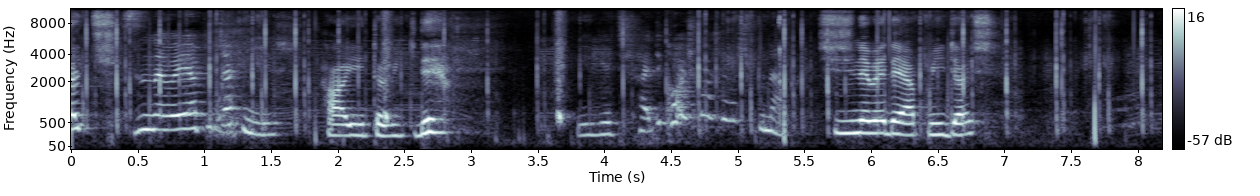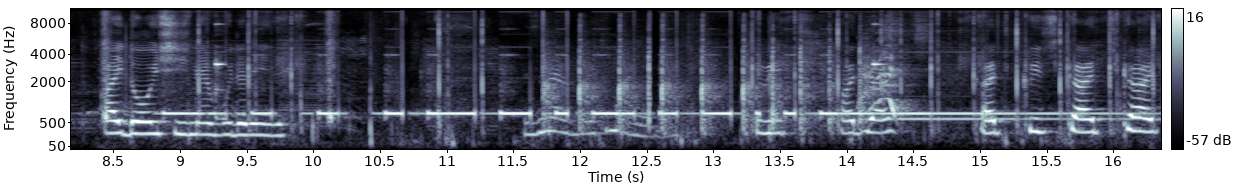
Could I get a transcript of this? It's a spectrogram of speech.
Kaç. Sizin eve yapacak mıyız? Hayır tabii ki de. İyi geç. Hadi koş koş koş buna. Sizin eve de yapmayacağız. Ay doğru sizin ev burada değil. Sizin eve bakayım alalım. Evet. Hadi lan. Kaç kış kaç kaç.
